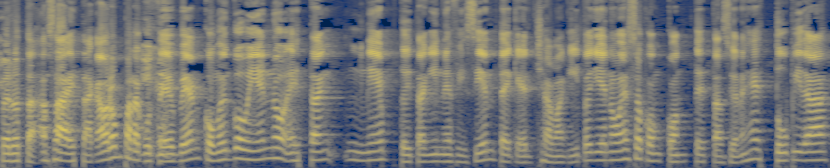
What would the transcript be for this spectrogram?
Pero está, o sea, está cabrón para que ustedes vean cómo el gobierno es tan inepto y tan ineficiente que el chamaquito llenó eso con contestaciones estúpidas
